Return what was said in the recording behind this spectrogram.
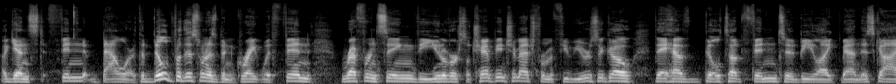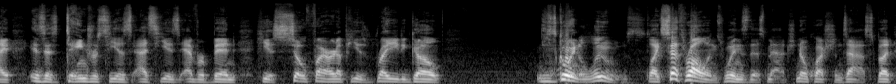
against Finn Balor. The build for this one has been great with Finn referencing the Universal Championship match from a few years ago. They have built up Finn to be like, man, this guy is as dangerous he is, as he has ever been. He is so fired up. He is ready to go he's going to lose. Like Seth Rollins wins this match, no questions asked. But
